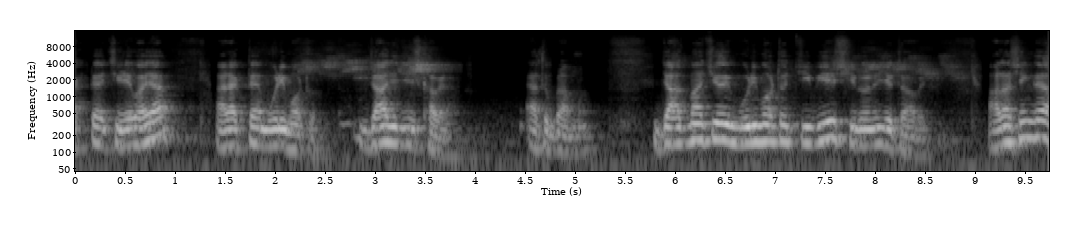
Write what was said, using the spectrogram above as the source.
একটা চিঁড়ে ভাজা আর একটা মুড়ি মটর। যা যে জিনিস খাবে না, এত ব্রাহ্মণ। জাত মাছি ওই মুড়ি মটর চিবিয়ে শিলনে যেতে হবে। আলাসিংহা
